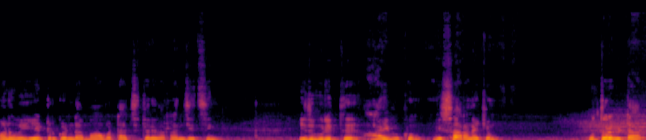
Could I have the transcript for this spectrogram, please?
மனுவை ஏற்றுக்கொண்ட மாவட்ட ஆட்சித்தலைவர் ரஞ்சித் சிங் இது குறித்து ஆய்வுக்கும் விசாரணைக்கும் உத்தரவிட்டார்.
